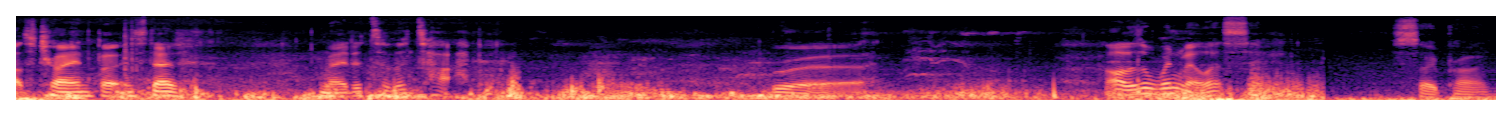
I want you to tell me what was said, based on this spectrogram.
out to train, but instead made it to the top. Oh, there's a windmill, that's sick. So prime.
